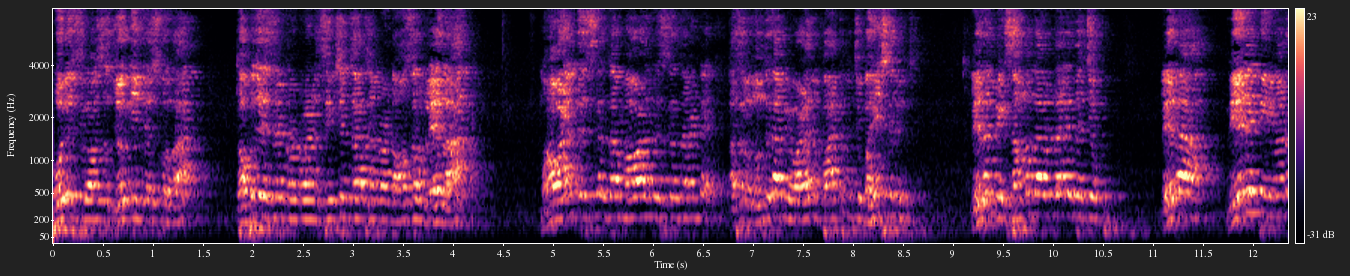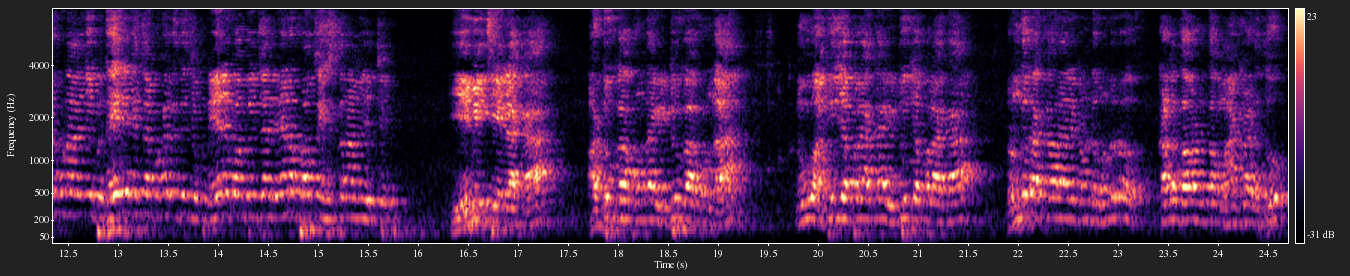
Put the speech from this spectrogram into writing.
పోలీసు వ్యవస్థ జోక్యం చేసుకోదా? తప్పు చేసినటువంటి శిక్షించాల్సినటువంటి అవసరం లేదా? మా వాళ్ళని తీసుకెళ్తారు మా వాళ్ళని తీసుకెళ్తారంటే అసలు ముందుగా మీ వాళ్ళని పార్టీ నుంచి బహిష్కరించు. లేదా మీకు సంబంధాలు ఉందా లేదా చెప్పు. లేదా నేనే నేను అనుకున్నానని చెప్పి ధైర్యంగా చెప్పగలిగితే చెప్పు. నేనే పంపించాను నేనే ప్రోత్సహిస్తున్నానని చెప్పి ఏమీ చేయలేక అటు కాకుండా ఇటు కాకుండా నువ్వు అటు చెప్పలేక ఇటు చెప్పలేక రెండు రకాలైనటువంటి రెండు కళ్ళ ధోరణితో మాట్లాడుతూ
